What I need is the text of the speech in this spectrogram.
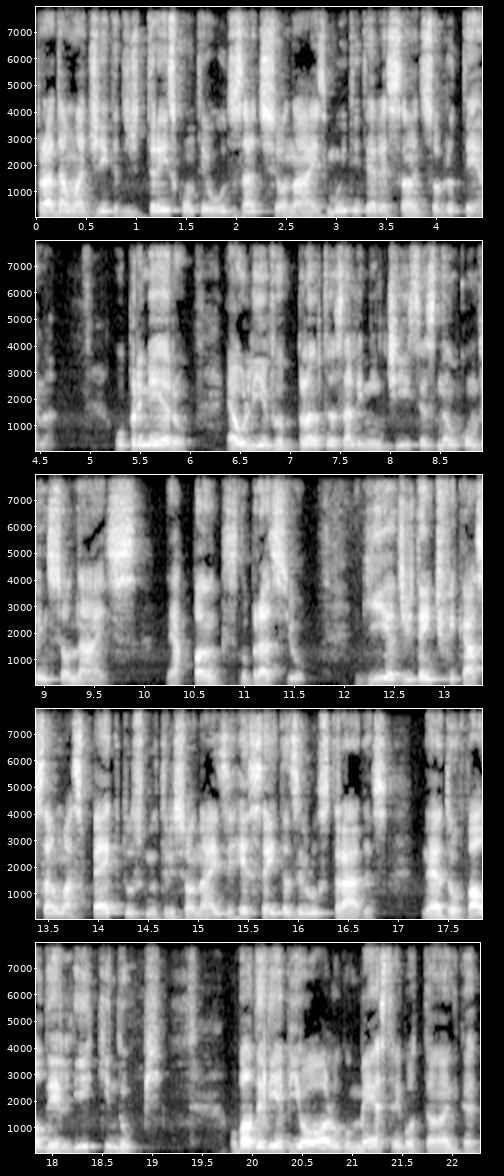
para dar uma dica de três conteúdos adicionais muito interessantes sobre o tema. O primeiro é o livro Plantas Alimentícias Não Convencionais, né, a PANCS, no Brasil. Guia de Identificação, Aspectos Nutricionais e Receitas Ilustradas, né, do Valdeli Knupp. O Valdeli é biólogo, mestre em botânica,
